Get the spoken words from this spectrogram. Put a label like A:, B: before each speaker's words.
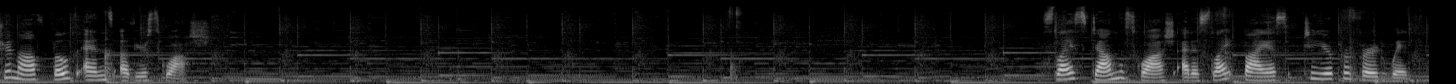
A: trim off both ends of your squash. Slice down the squash at a slight bias to your preferred width.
